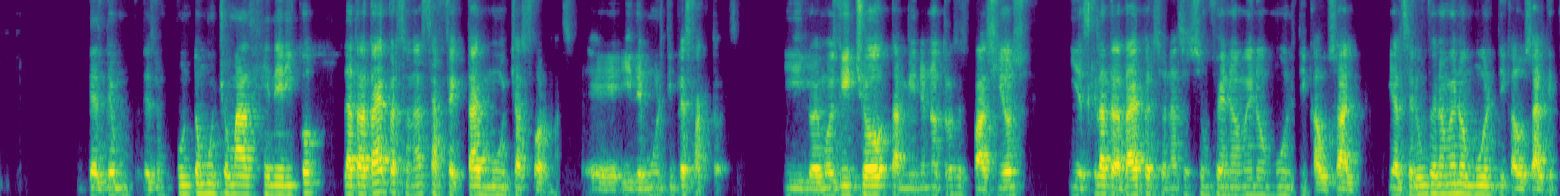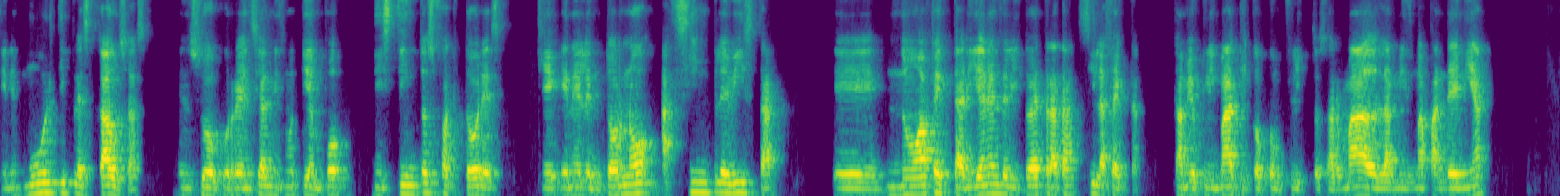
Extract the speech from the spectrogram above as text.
desde un, desde un punto mucho más genérico, la trata de personas se afecta de muchas formas eh, y de múltiples factores. Y lo hemos dicho también en otros espacios, y es que la trata de personas es un fenómeno multicausal. Y al ser un fenómeno multicausal que tiene múltiples causas en su ocurrencia al mismo tiempo, distintos factores que en el entorno a simple vista eh, no afectarían el delito de trata, sí la afectan. Cambio climático, conflictos armados, la misma pandemia,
